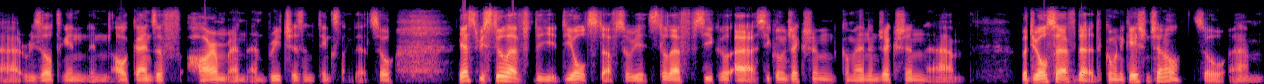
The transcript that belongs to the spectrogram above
uh, resulting in, in all kinds of harm and, and breaches and things like that. So yes, we still have the, the old stuff. So we still have SQL, uh, SQL injection, command injection, um, but you also have the, the communication channel. So um,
